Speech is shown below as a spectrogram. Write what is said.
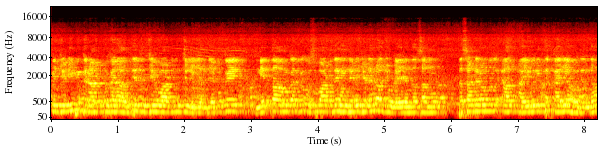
ਕਿ ਜਿਹੜੀ ਵੀ ਗ੍ਰਾਂਟ ਵਗੈਰਾ ਆਉਂਦੀ ਹੈ ਦੂਜੇ ਵਾਰਡ ਨੂੰ ਚਲੀ ਜਾਂਦੀ ਆ, ਕਿਉਂਕਿ ਨੇਤਾ ਆਮ ਕਰਕੇ ਉਸ ਵਾਰਡ ਦੇ ਹੁੰਦੇ ਨੇ ਜਿਹੜੇ ਨਾਲ ਜੋੜਿਆ ਜਾਂਦਾ ਸਾਨੂੰ। ਤਾਂ ਸਾਡੇ ਨਾਲ ਮਤਲਬ ਆ- ਆਈ ਵਾਰੀ ਧੱਕਾ ਜਿਹਾ ਹੋ ਜਾਂਦਾ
